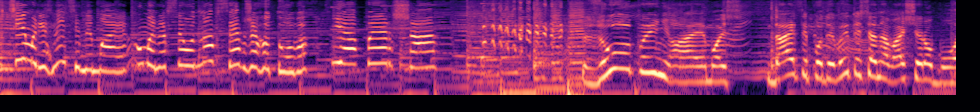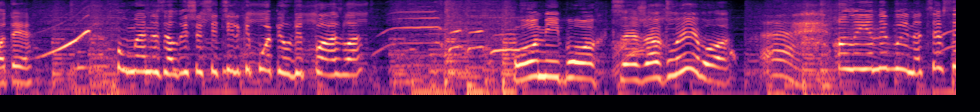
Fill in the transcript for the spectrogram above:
Втім, різниці немає. У мене все одно все вже готово. Я перша. Зупиняємось. Дайте подивитися на ваші роботи. У мене залишився тільки попіл від пазла. О мій Бог, це жахливо. Але я не винна, це все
